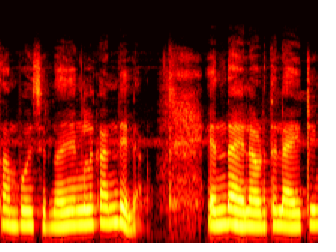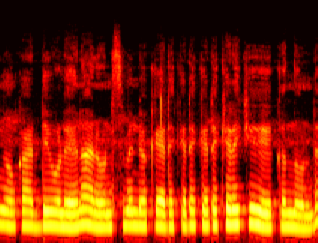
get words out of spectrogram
സംഭവിച്ചിരുന്നത്. ഞങ്ങൾ കണ്ടില്ല. എന്തായാലും അവിടുത്തെ ലൈറ്റിംഗ് ഒക്കെ അടിപൊളിയാണ്. അനൗൺസ്മെന്റ് ഒക്കെ ഇടയ്ക്കിടയ്ക്ക് ഇടയ്ക്കിടയ്ക്ക് കേൾക്കുന്നുണ്ട്.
